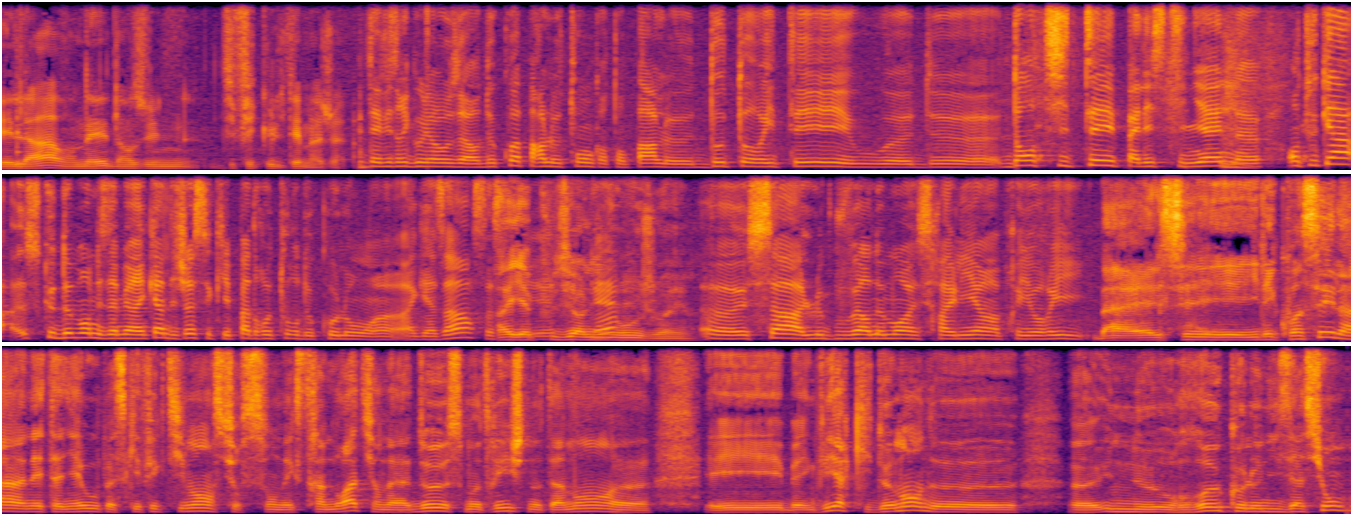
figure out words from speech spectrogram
Et là, on est dans une difficulté majeure. David Rigoulet-Roser, de quoi parle-t-on quand on parle d'autorité ou euh, de, d'entité palestinienne? En tout cas, ce que demandent les Américains déjà, c'est qu'il n'y ait pas de retour de colons hein, à Gaza. Ça, ah, il y a plusieurs lignes rouges, oui. Euh, ça, le gouvernement israélien, a priori bah, Il est coincé, là, Netanyahou, parce qu'effectivement, sur son extrême droite, il y en a deux, Smotrich notamment, euh, et Ben Gvir, qui demandent euh, une recolonisation,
